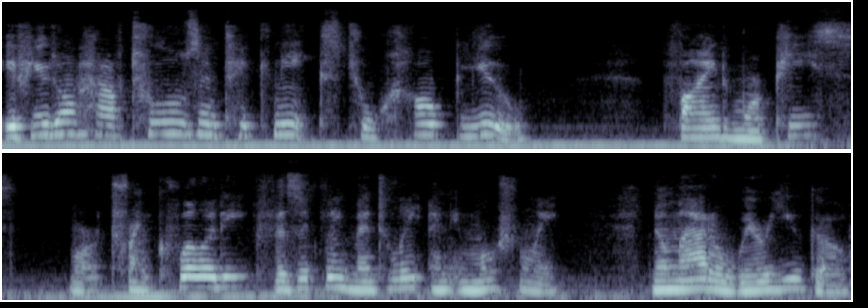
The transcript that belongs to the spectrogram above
if you don't have tools and techniques to help you find more peace, more tranquility, physically, mentally, and emotionally, no matter where you go,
